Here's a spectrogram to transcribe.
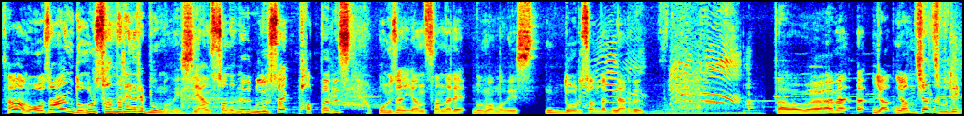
Tamam o zaman doğru sandalyeleri bulmalıyız. Yanlış sandalyeleri bulursak patlarız. O yüzden yanlış sandalye bulmamalıyız. Doğru sandalye nerede? Tamam hemen e, yan- yanlış yanlış bu değil.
